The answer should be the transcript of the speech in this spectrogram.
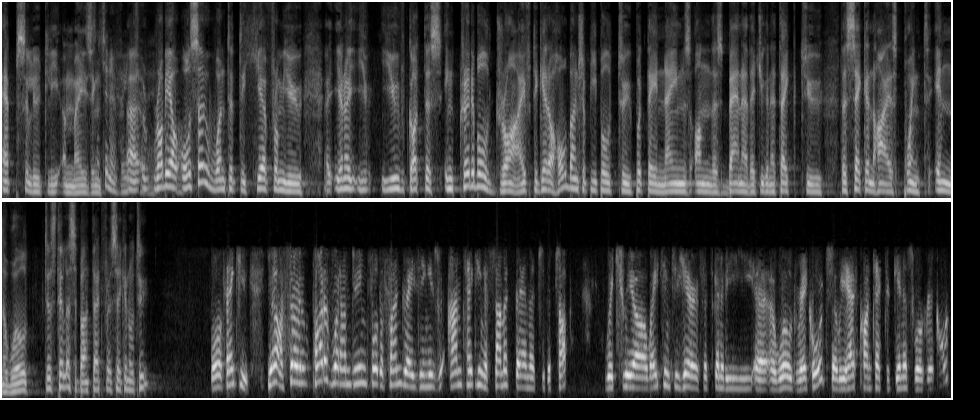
absolutely amazing. Such an adventure, uh, Robbie, I also wanted to hear from you. Uh, you know, you, you've got this incredible drive to get a whole bunch of people to put their names on this banner that you're going to take to the second highest point in the world. Just tell us about that for a second or two. Well, thank you. Yeah, so part of what I'm doing for the fundraising is I'm taking a summit banner to the top, which we are waiting to hear if it's going to be a, a world record. So we have contacted Guinness World Records,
